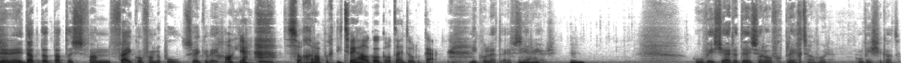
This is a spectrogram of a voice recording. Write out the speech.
Nee, nee, dat, dat, dat is van Feiko van der Poel. Zeker weten. Oh ja, dat is zo grappig. Die twee hou ik ook altijd door elkaar. Nicolette, even Ja. serieus. Hoe wist jij dat deze roof gepleegd zou worden? Hoe wist je dat?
